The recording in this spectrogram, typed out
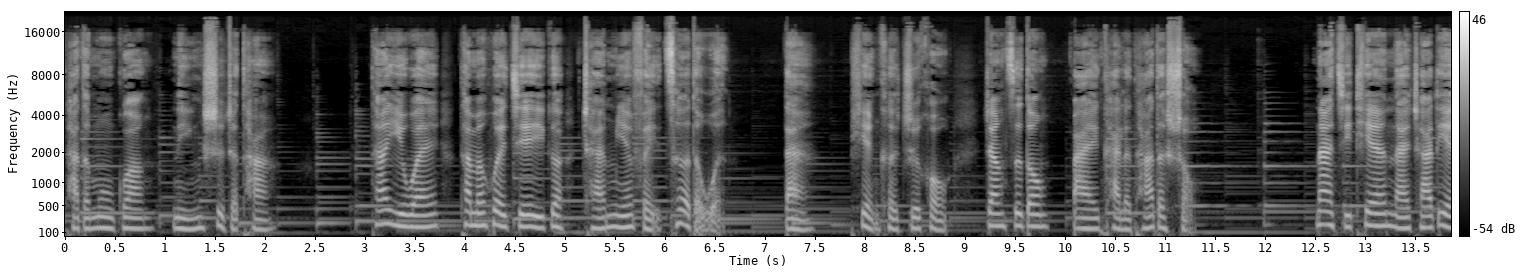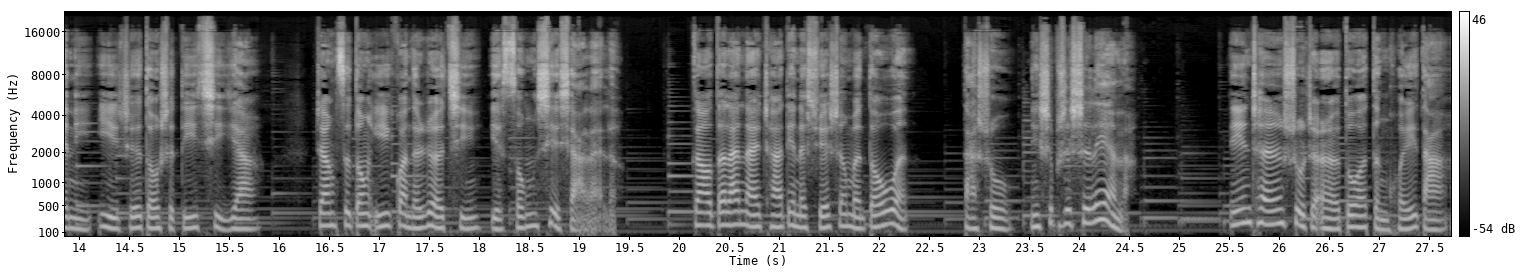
他的目光凝视着他。他以为他们会接一个缠绵悱恻的吻，但片刻之后，张思东掰开了他的手。那几天，奶茶店里一直都是低气压，张思东一贯的热情也松懈下来了，搞得来奶茶店的学生们都问：“大叔，你是不是失恋了？”凌晨竖着耳朵等回答，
